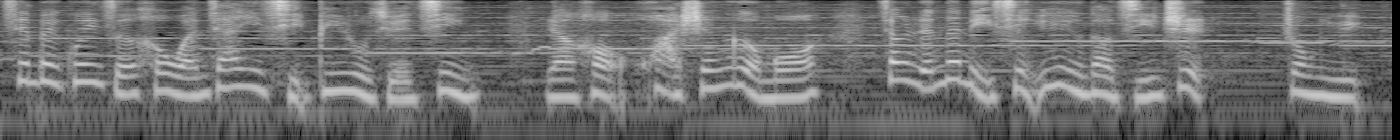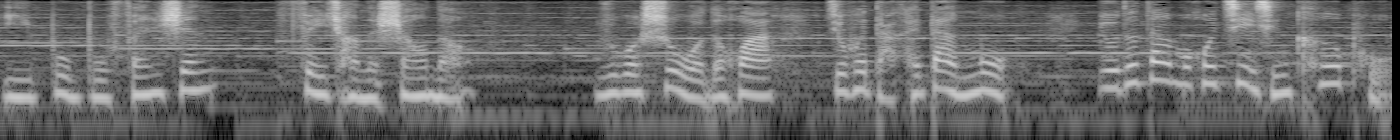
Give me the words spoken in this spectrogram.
先被规则和玩家一起逼入绝境，然后化身恶魔，将人的理性运用到极致，终于一步步翻身。非常的烧脑，如果是我的话，就会打开弹幕，有的弹幕会进行科普，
